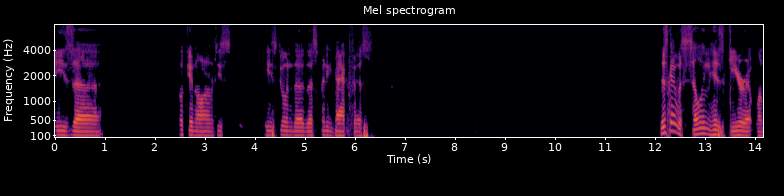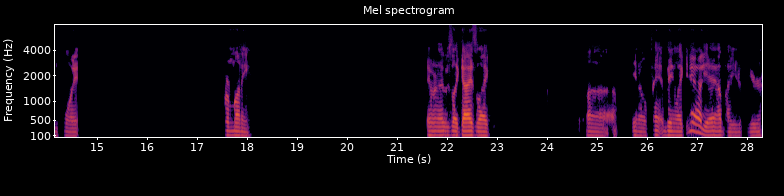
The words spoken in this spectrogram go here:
he's uh, hooking arms, he's he's doing the the spinning back fist. This guy was selling his gear at one point for money. And it was like guys like, uh, you know, being like, yeah, yeah, I'll buy your gear.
